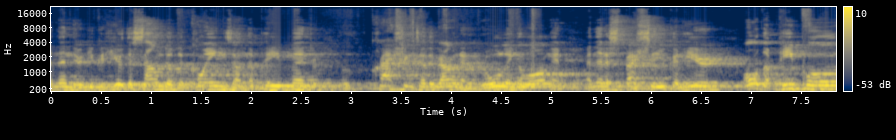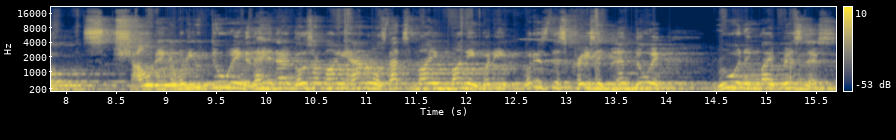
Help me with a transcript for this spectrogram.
and then there, you could hear the sound of the coins on the pavement crashing to the ground and rolling along. And, and then, especially, you can hear all the people shouting, What are you doing? And hey, those are my animals. That's my money. What, you, what is this crazy man doing? Ruining my business.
